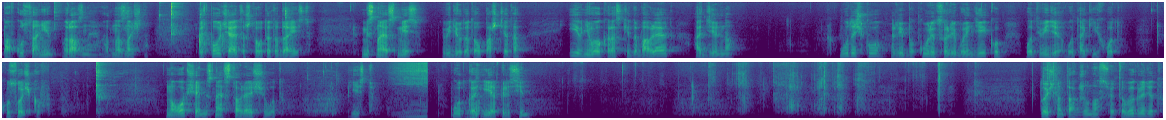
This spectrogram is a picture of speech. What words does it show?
По вкусу они разные, однозначно. То есть получается, что вот это, да, есть мясная смесь в виде вот этого паштета. И в него таки добавляют отдельно уточку, либо курицу, либо индейку. Вот в виде вот таких вот кусочков. Но общая мясная составляющая вот есть. Утка и апельсин. Точно так же у нас все это выглядит.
